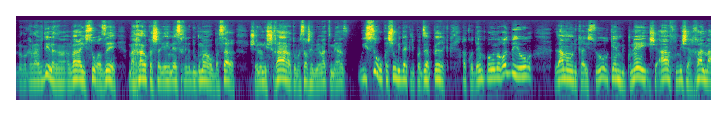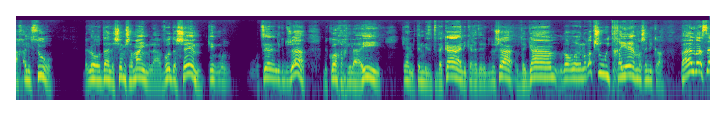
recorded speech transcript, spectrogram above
לא כל כך להבדיל, אז עבר האיסור הזה, מאכל או כשר יהי נסך לדוגמה, או בשר שלא נשחט, או בשר של בהמת מאז, הוא איסור, הוא קשור בידי הקליפות, זה הפרק הקודם, פה הוא אומר עוד ביור, למה הוא נקרא איסור? כן, מפני שאף מי שאכל מאכל איסור, ולא הודה לשם שמיים, לעבוד השם, כן, כמו, הוא רוצה לקדושה, בכוח אכילה ההיא, כן, ניתן מזה צדקה, אני אקח את זה לקדושה, וגם, לא, לא רק שהוא התחייב, מה שנקרא, פעל ועשה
